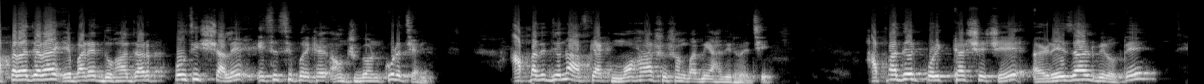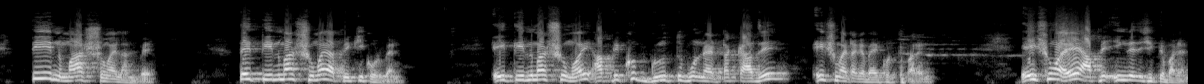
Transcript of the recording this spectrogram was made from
আপনারা যারা এবারে দু হাজার পঁচিশ সালে এসএসসি পরীক্ষায় অংশগ্রহণ করেছেন, আপনাদের জন্য আজকে এক মহা সুসংবাদ নিয়ে হাজির হয়েছি। আপনাদের পরীক্ষার শেষে রেজাল্ট বেরোতে তিন মাস সময় লাগবে। তো এই তিন মাস সময় আপনি কি করবেন? এই তিন মাস সময় আপনি খুব গুরুত্বপূর্ণ একটা কাজে এই সময়টাকে ব্যয় করতে পারেন। এই সময়ে আপনি ইংরেজি শিখতে পারেন।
